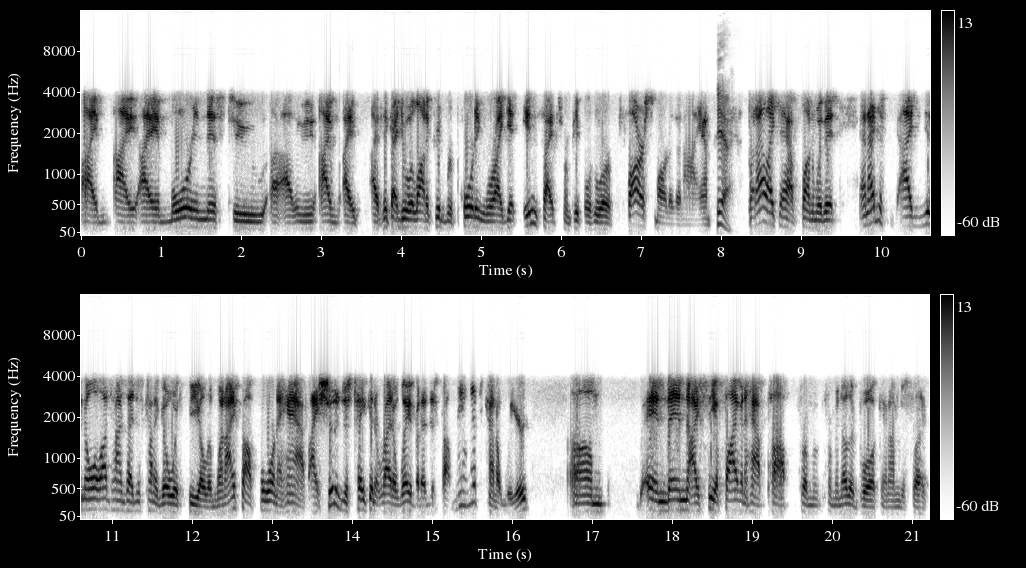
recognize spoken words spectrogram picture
I, I, I am more in this to uh, I, mean, I, I I think I do a lot of good reporting where I get insights from people who are far smarter than I am. Yeah. But I like to have fun with it, and I just I you know a lot of times I just kind of go with feel. And when I saw four and a half, I should have just taken it right away, but I just thought, man, that's kind of weird. Um, and then I see a five and a half pop from from another book, and I'm just like,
